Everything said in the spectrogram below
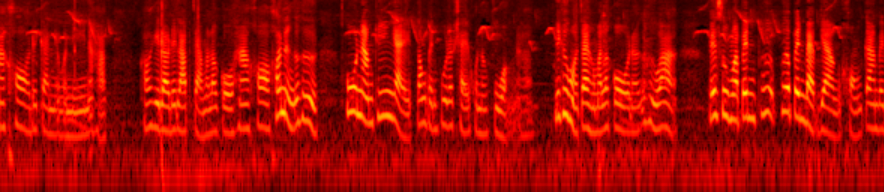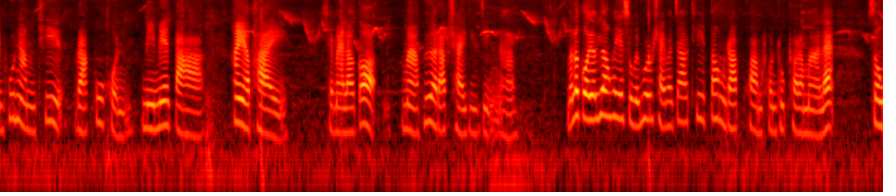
5 ข้อด้วยกันในวันนี้นะคะ ข้อคิดเราได้รับจากมาระโก 5 ข้อ ข้อหนึ่งก็คือ ผู้นำที่ยิ่งใหญ่ต้องเป็นผู้รับใช้คนทั้งปวงนะคะนี่คือหัวใจของมาระโกนะก็คือว่าพระเยซูมาเป็นเพื่อเพื่อเป็นแบบอย่างของการเป็นผู้นำที่รักผู้คนมีเมตตา ให้อภัย ใช่ไหมแล้วก็มาเพื่อรับใช้จริงๆนะคะมาระโกยกย่องพระเยซูเป็นผู้รับใช้พระเจ้าที่ต้องรับความทนทุกข์ทรมานและทรง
